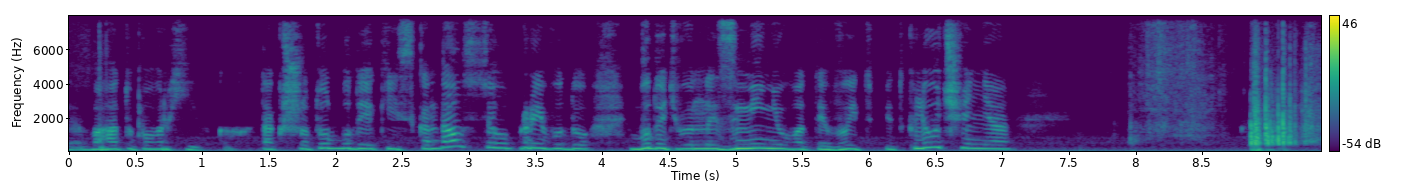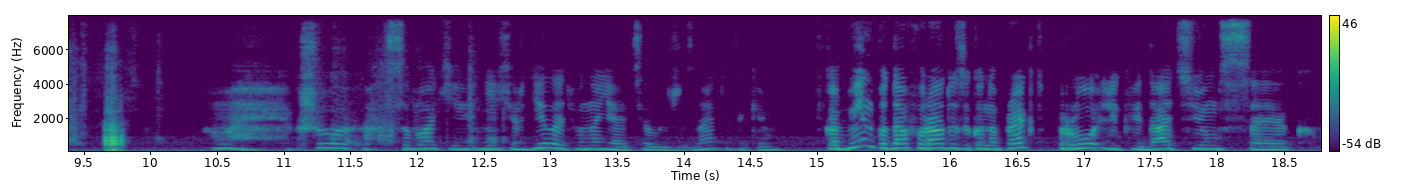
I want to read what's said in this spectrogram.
е, багатоповерхівках. Так що тут буде якийсь скандал з цього приводу, будуть вони змінювати вид підключення. Ой, якщо собаки нехер ділать, вона яйця лиже, знаєте таке. Кабмін подав у раду законопроект про ліквідацію МСЕК.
